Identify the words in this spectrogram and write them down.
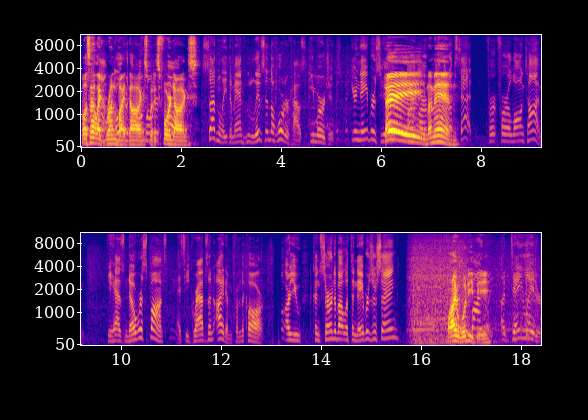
Well, it's not like run by dogs, but it's for dogs. Suddenly, the man who lives in the hoarder house emerges. Your neighbors here Hey, are, are my man. upset for, for a long time. He has no response as he grabs an item from the car. Are you concerned about what the neighbors are saying? Why would he be? Finally, a day later,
